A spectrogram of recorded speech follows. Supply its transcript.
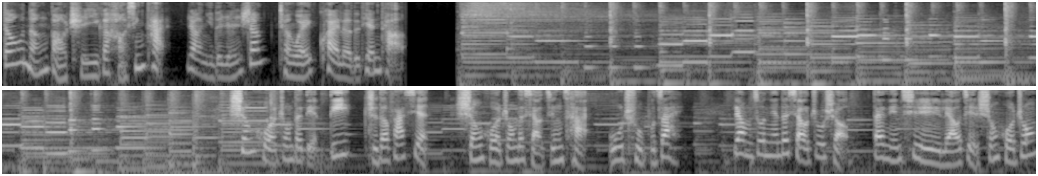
都能保持一个好心态，让你的人生成为快乐的天堂。生活中的点滴值得发现，生活中的小精彩无处不在。让我们做您的小助手，带您去了解生活中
